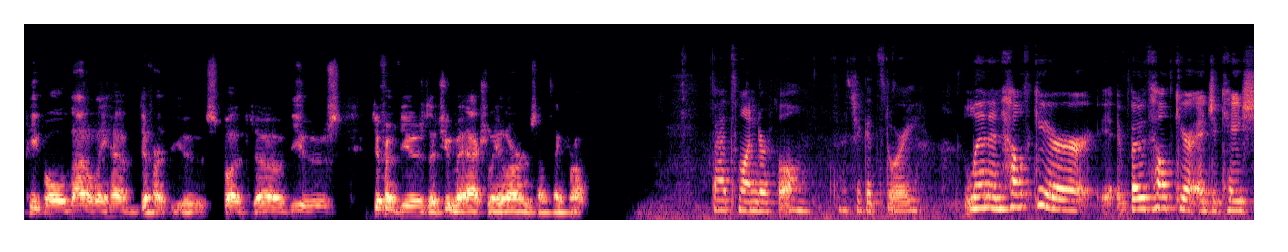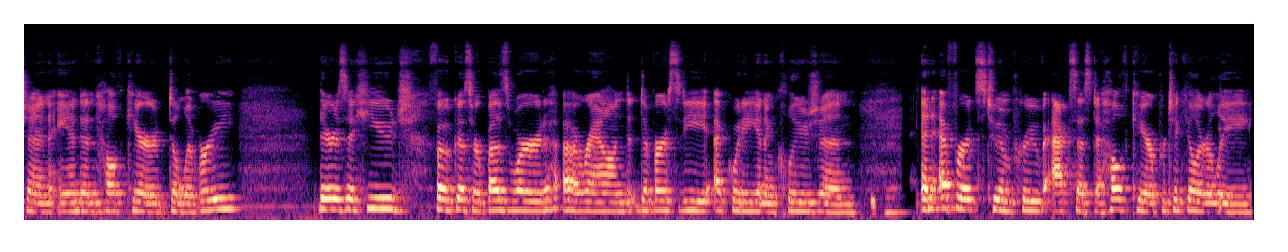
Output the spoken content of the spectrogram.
people not only have different views, but uh, views, different views that you may actually learn something from. That's wonderful. Such a good story. Len, in healthcare, both healthcare education and in healthcare delivery, there's a huge focus or buzzword around diversity, equity, and inclusion, mm-hmm. and efforts to improve access to healthcare, particularly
